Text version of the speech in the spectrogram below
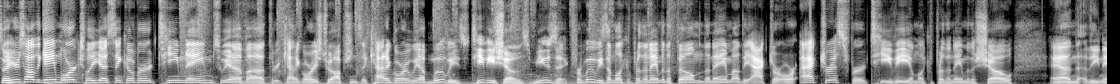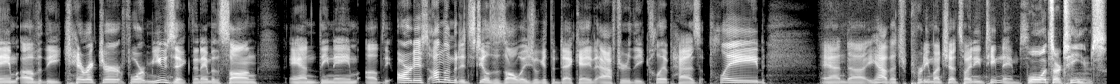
So here's how the game works. While you guys think over team names, we have uh, three categories, two options. A category we have movies, TV shows, music. For movies, I'm looking for the name of the film, the name of the actor or actress. For TV, I'm looking for the name of the show and the name of the character. For music, the name of the song and the name of the artist. Unlimited steals, as always. You'll get the decade after the clip has played. And uh, yeah, that's pretty much it. So I need team names. Well, what's our teams?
